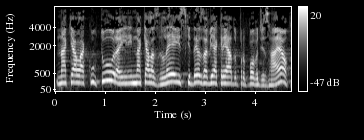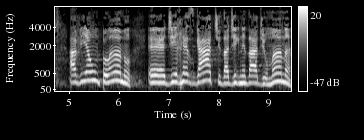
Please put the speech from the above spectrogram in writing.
naquela cultura e naquelas leis que Deus havia criado para o povo de Israel, havia um plano é, de resgate da dignidade humana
